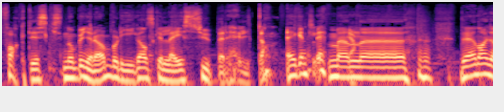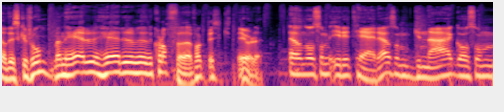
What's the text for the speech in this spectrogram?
faktisk. Nå begynner jeg å bli ganske lei superhelter, egentlig. Men eh, det er en annen diskusjon. Men her, her klaffer det faktisk. Det gjør det. Er det noe som irriterer, som gnager, og som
